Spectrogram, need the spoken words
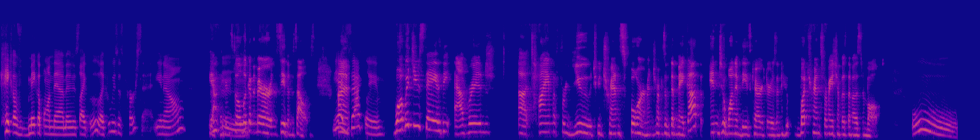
cake of makeup on them and it's like, ooh, like who is this person? You know? Yeah, they can still look in the mirror and see themselves. Yeah, Um, exactly. What would you say is the average uh, time for you to transform in terms of the makeup into one of these characters, and who, what transformation was the most involved? Ooh.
